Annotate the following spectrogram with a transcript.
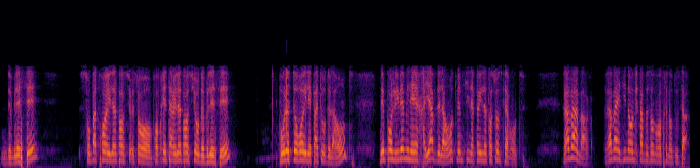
de blesser, son patron a eu l'intention, son propriétaire a eu l'intention de blesser. Pour le taureau, il n'est pas tour de la honte mais pour lui-même, il est chayav de la honte, même s'il n'a pas eu l'intention de faire honte. Rava Amar. Rava a dit non, on n'a pas besoin de rentrer dans tout ça.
